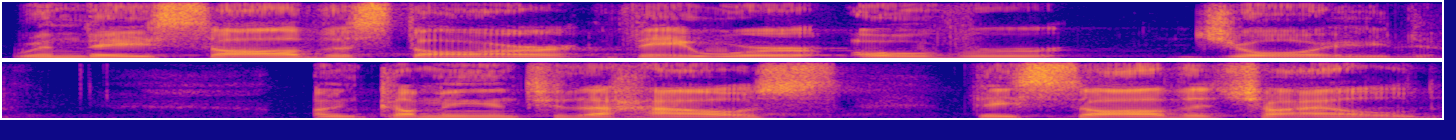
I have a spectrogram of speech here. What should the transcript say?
When they saw the star, they were overjoyed. On coming into the house, they saw the child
